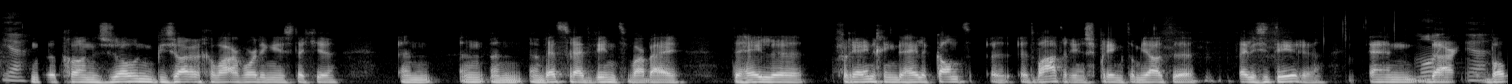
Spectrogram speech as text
Ja. Omdat het gewoon zo'n bizarre gewaarwording is dat je een, een, een, een wedstrijd wint waarbij de hele vereniging, de hele kant uh, het water in springt om jou te feliciteren. En Mooi, daar ja. de boot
